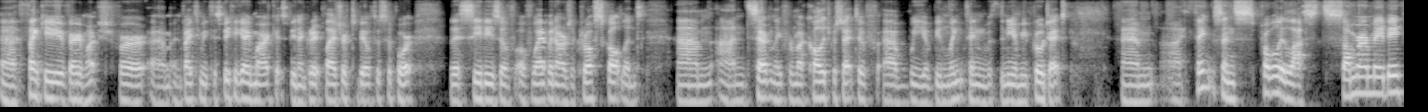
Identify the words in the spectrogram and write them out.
Uh, thank you very much for um, inviting me to speak again, Mark. It's been a great pleasure to be able to support this series of, of webinars across Scotland. Um, and certainly from a college perspective, uh, we have been linked in with the Near Me project. Um, I think since probably last summer, maybe,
